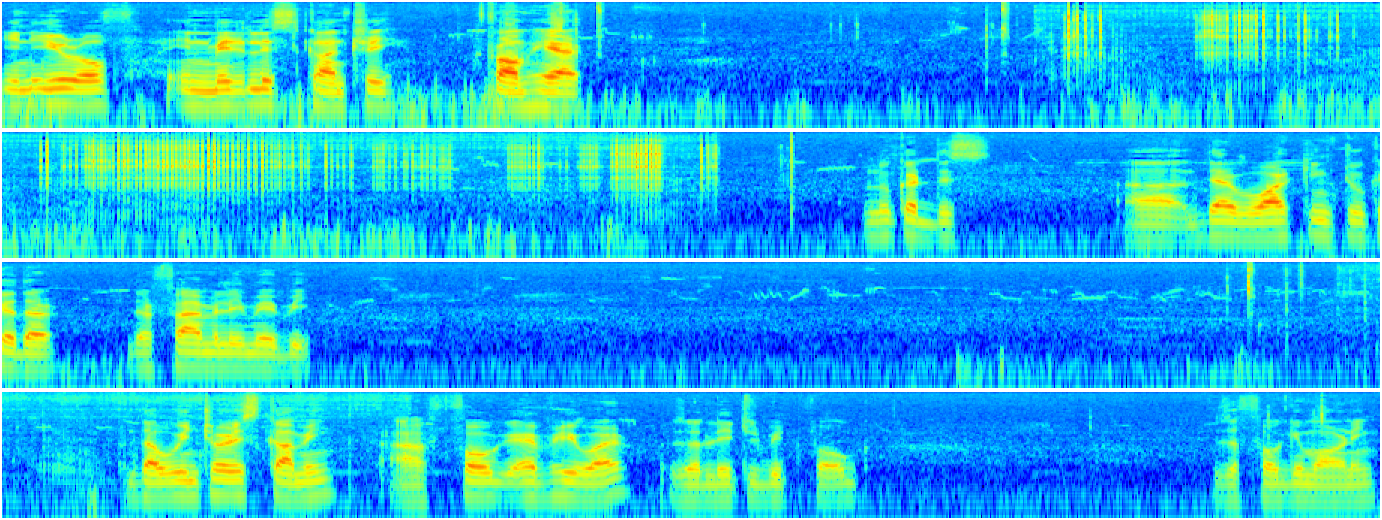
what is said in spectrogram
in Europe, in Middle East country, from here. Look at this. Uh, they're working together. Their family maybe. The winter is coming. Uh, fog everywhere. There's a little bit fog. It's a foggy morning.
